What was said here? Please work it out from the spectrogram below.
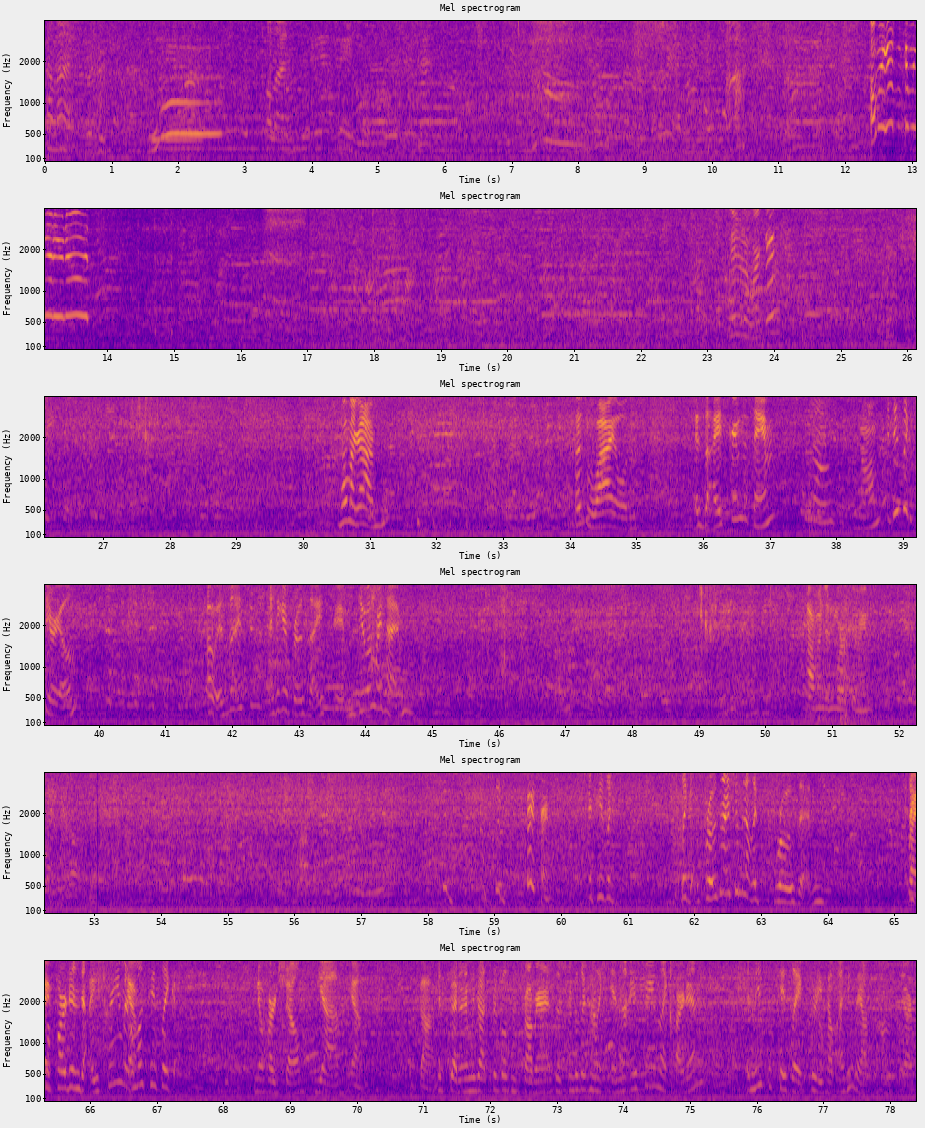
so much. Hold on. oh my gosh, Oh my god. That's wild. Is the ice cream the same? No. No? It tastes like cereal. Oh, is the ice cream? I think I froze the ice cream. Do it one more time. That one didn't work for me. Good. It's ice cream. It tastes like like frozen ice cream, but not like frozen. Like Right. a hardened ice cream. It Yeah. almost tastes like No hard shell. yeah. Yeah. It's that. It's good. And then we got sprinkles and strawberry on it. So the sprinkles are kind of like in the ice cream, like hardened. And these just taste like fruity pebbles. I think they all honestly are.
